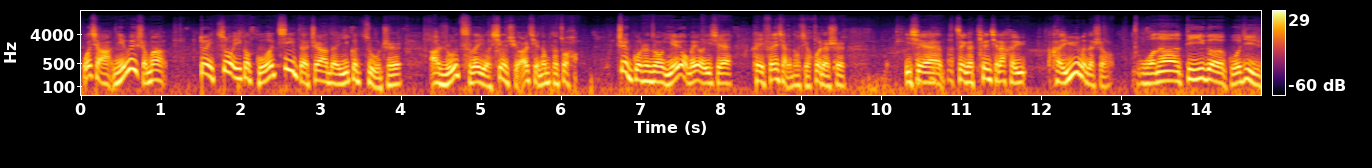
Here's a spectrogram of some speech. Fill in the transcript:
我想您为什么对做一个国际的这样的一个组织啊如此的有兴趣，而且能把它做好？这个过程中也有没有一些可以分享的东西，或者是一些这个听起来很很郁闷的时候？我呢，第一个国际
